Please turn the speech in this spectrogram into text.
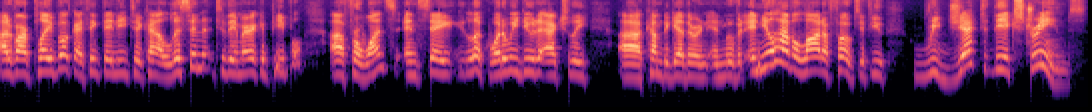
out of our playbook. I think they need to kind of listen to the American people uh, for once and say, look, what do we do to actually uh, come together and, and move it? And you'll have a lot of folks if you reject the extremes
